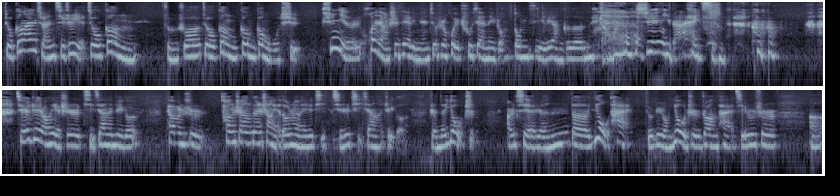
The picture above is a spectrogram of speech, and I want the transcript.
就更安全，其实也就更。怎么说就更更更无趣？虚拟的幻想世界里面，就是会出现那种冬季恋歌那种 虚拟的爱情。其实这种也是体现了这个，他们是汤山跟上野都认为这体，其实体现了这个人的幼稚，而且人的幼态，就这种幼稚状态，其实是呃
